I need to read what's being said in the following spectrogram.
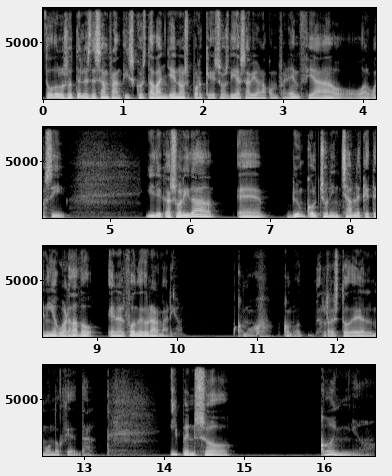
todos los hoteles de San Francisco estaban llenos porque esos días había una conferencia o, algo así, y de casualidad eh, vi un colchón hinchable que tenía guardado en el fondo de un armario, como, como el resto del mundo occidental. Y pensó, coño.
